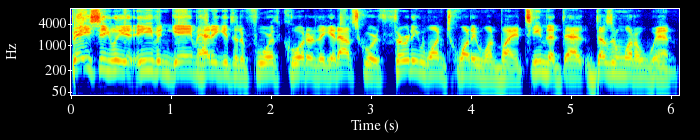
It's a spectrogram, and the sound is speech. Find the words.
Basically, an even game heading into the fourth quarter. They get outscored 31-21 by a team that, that doesn't want to win.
